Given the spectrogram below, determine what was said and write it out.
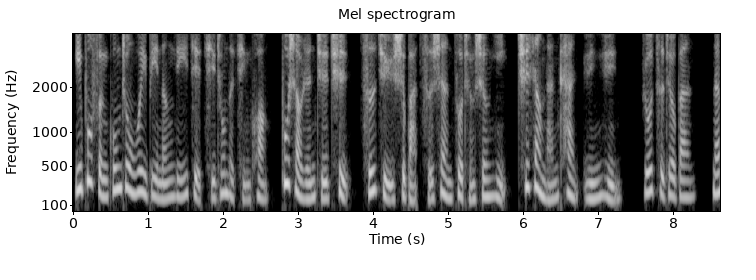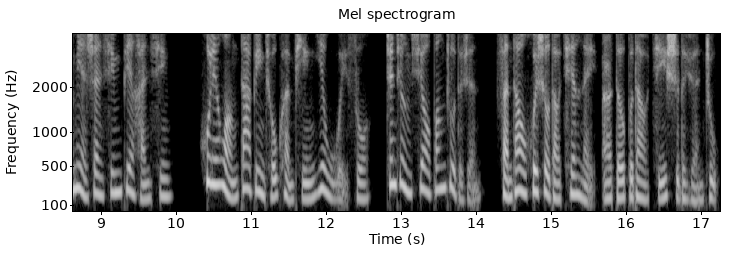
一部分公众未必能理解其中的情况，不少人直斥此举是把慈善做成生意，吃相难看。云云如此这般，难免善心变寒心。互联网大病筹款凭业务萎缩，真正需要帮助的人反倒会受到牵累，而得不到及时的援助。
